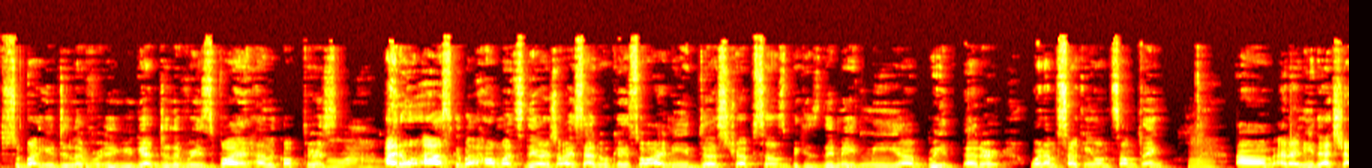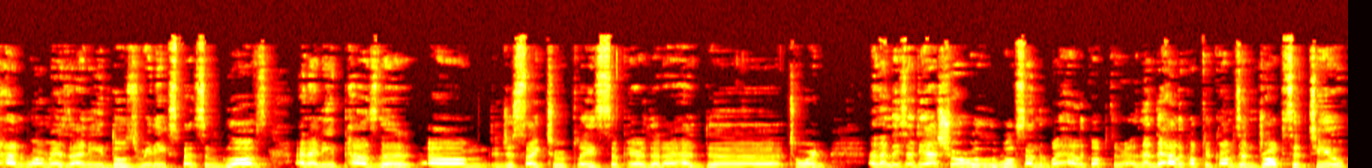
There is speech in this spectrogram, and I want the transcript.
so, but you deliver, you get deliveries via helicopters. Oh, wow. I don't ask about how much they are. So I said, okay, so I need uh, Strepsils because they made me uh, breathe better when I'm sucking on something. Mm. Um, and I need extra hand warmers. I need those really expensive gloves, and I need pants that um, just like to replace a pair that I had uh, torn. And then they said, yeah, sure, we'll, we'll send them by helicopter. And then the helicopter comes and drops it to you.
